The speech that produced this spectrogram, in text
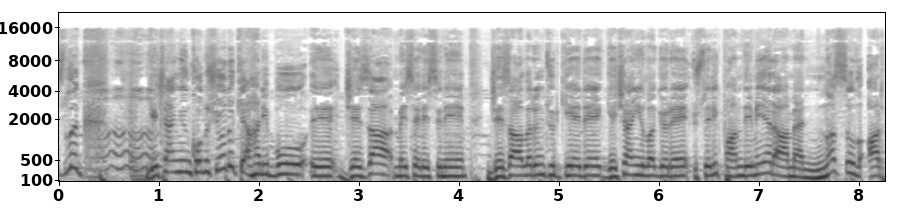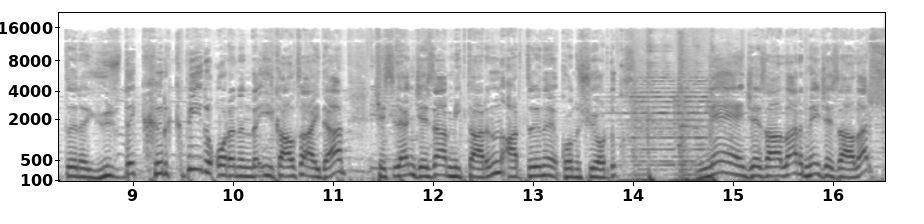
kurnazlık. Geçen gün konuşuyorduk ya hani bu e, ceza meselesini cezaların Türkiye'de geçen yıla göre üstelik pandemiye rağmen nasıl arttığını yüzde 41 oranında ilk 6 ayda kesilen ceza miktarının arttığını konuşuyorduk. Ne cezalar ne cezalar.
